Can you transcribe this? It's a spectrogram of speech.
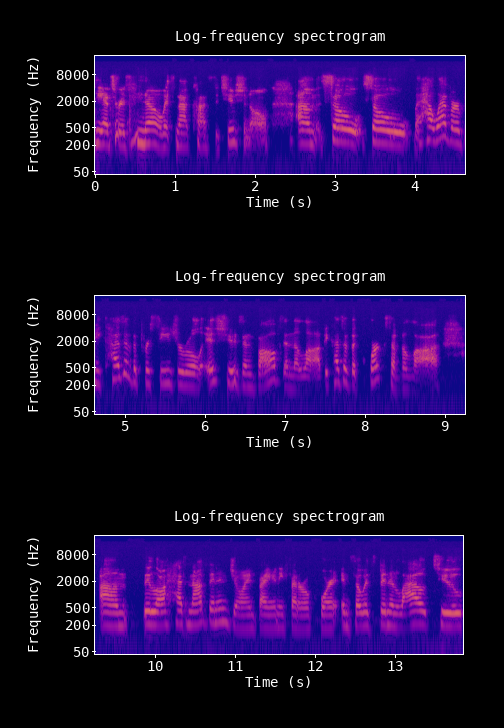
the answer is no, it's not constitutional. Um, so, so, however, because of the procedural issues involved in the law, because of the quirks of the law, um, the law has not been enjoined by any federal court, and so it's been allowed to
